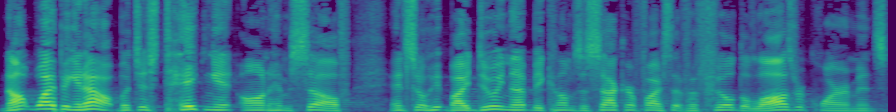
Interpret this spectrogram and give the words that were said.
not wiping it out but just taking it on himself. And so he, by doing that becomes a sacrifice that fulfilled the law's requirements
